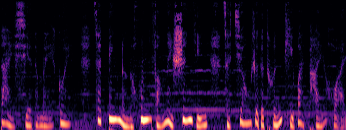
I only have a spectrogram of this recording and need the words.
带血的玫瑰，在冰冷的婚房内呻吟，在焦热的臀体外徘徊。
